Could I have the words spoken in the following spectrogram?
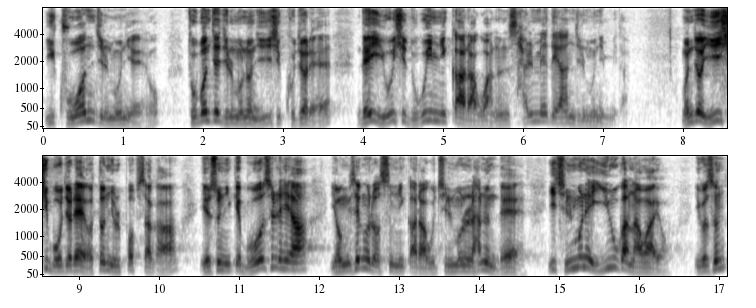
이 구원 질문이에요. 두 번째 질문은 29절에 내 이웃이 누구입니까? 라고 하는 삶에 대한 질문입니다. 먼저 25절에 어떤 율법사가 예수님께 무엇을 해야 영생을 얻습니까? 라고 질문을 하는데 이 질문의 이유가 나와요. 이것은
